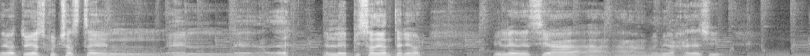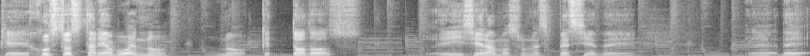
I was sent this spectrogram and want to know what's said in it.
digo, tú ya escuchaste el, el, eh, el episodio anterior y le decía a, a mi amiga Hayashi que justo estaría bueno, ¿no? Que todos hiciéramos una especie de, eh, de...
